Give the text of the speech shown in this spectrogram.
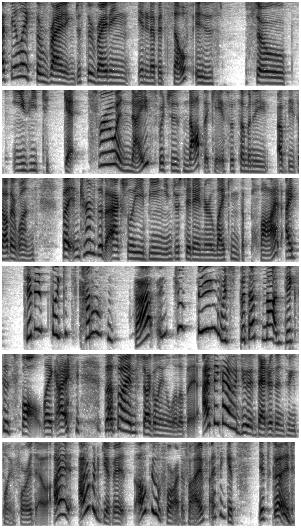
I feel like the writing, just the writing in and of itself, is so easy to get through and nice, which is not the case with so many of these other ones. But in terms of actually being interested in or liking the plot, I didn't like it kind of wasn't that interesting, which but that's not Dicks's fault. Like I that's why I'm struggling a little bit. I think I would do it better than 3.4 though. I I would give it I'll do a 4 out of 5. I think it's it's good.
